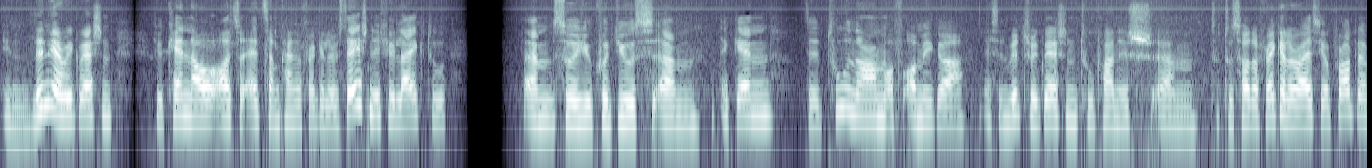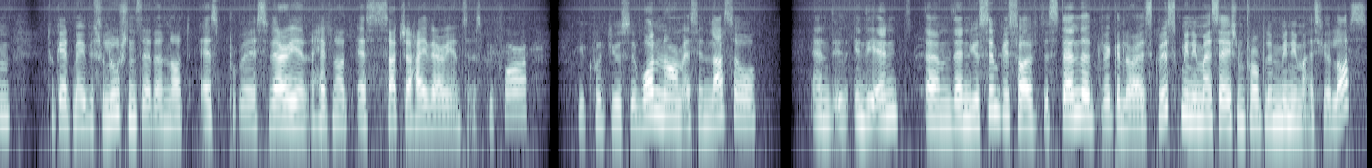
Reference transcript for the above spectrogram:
in, linear regression, you can now also add some kind of regularization if you like to. Um, so you could use, um, again, the 2 norm of omega is in ridge regression to punish, um, to, to, sort of regularize your problem, to get maybe solutions that are not as, as variant, have not as such a high variance as before. You could use the 1 norm as in lasso. And in, in the end, um, then you simply solve the standard regularized risk minimization problem, minimize your loss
